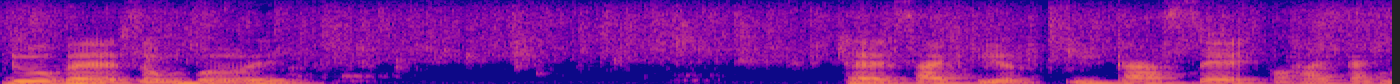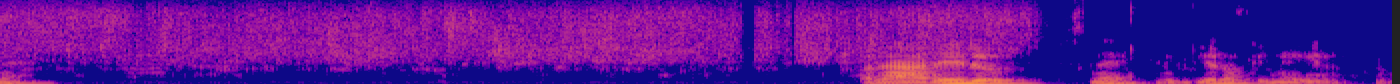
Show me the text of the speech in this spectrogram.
đưa về giống với thể sai khiến IKC có hai cách này. Ra đề đự. Đấy, mình viết rồi, cái này không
